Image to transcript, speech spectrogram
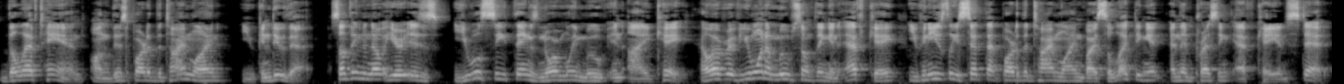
the left hand on this part of the timeline, you can do that. Something to note here is you will see things normally move in IK. However, if you want to move something in FK, you can easily set that part of the timeline by selecting it and then pressing FK instead.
